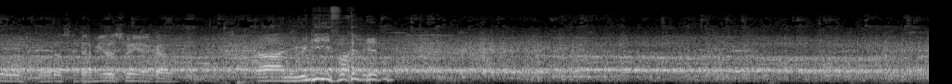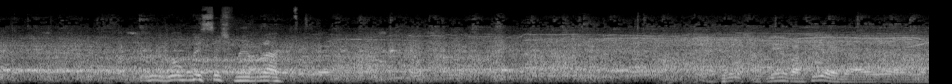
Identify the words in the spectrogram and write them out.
Eh, terminó el sueño de acá. Dale, vení, Fallen. Go message me rat. Creo que su primer partido de, la, de, la- de los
